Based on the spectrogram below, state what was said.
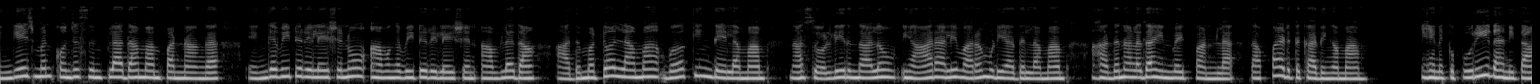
என்கேஜ்மெண்ட் கொஞ்சம் சிம்பிளாக தான் மேம் பண்ணாங்க. எங்கள் வீட்டு ரிலேஷனும் அவங்க வீட்டு ரிலேஷன் அவ்வளோதான் அது மட்டும் இல்லாமல் ஒர்க்கிங் டேல மேம் நான் சொல்லியிருந்தாலும் யாராலையும் வர முடியாதுல்ல மேம் அதனால தான் இன்வைட் பண்ணல. தப்பாக எடுத்துக்காதீங்க மேம் எனக்கு புரியுது அனிதா.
